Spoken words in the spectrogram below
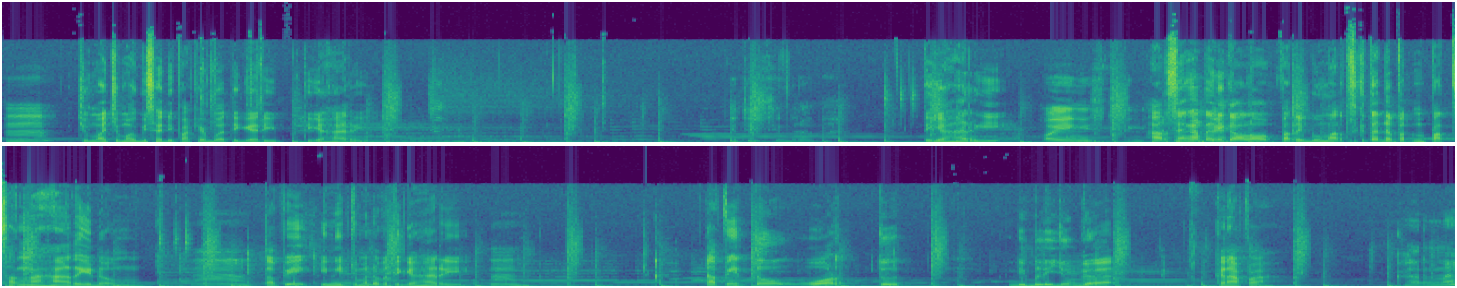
Hmm, cuma cuma bisa dipakai buat tiga, tiga hari. Itu isi berapa? tiga hari Oh yang harusnya kan Oke. tadi kalau 4.500 kita dapat empat setengah hari dong. Hmm, tapi ini cuma dapat tiga hari. Hmm. tapi itu worth to dibeli juga. Kenapa? Karena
